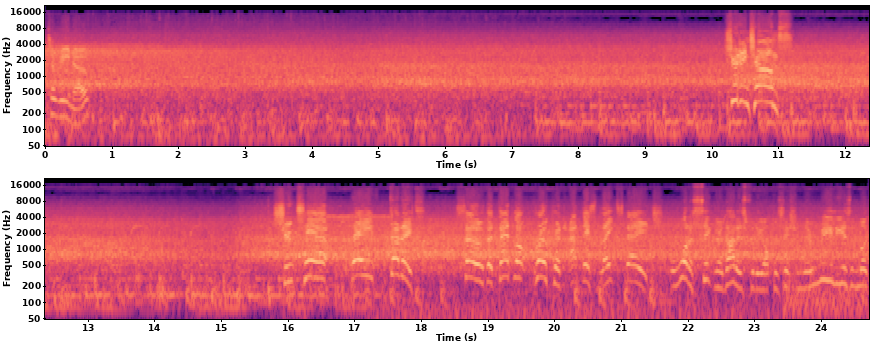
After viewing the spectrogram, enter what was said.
Victorino. Shooting chance! Shoots here, they've done it! So the deadlock broken at this late stage. Well, what a sickener that is for the opposition. There really isn't much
